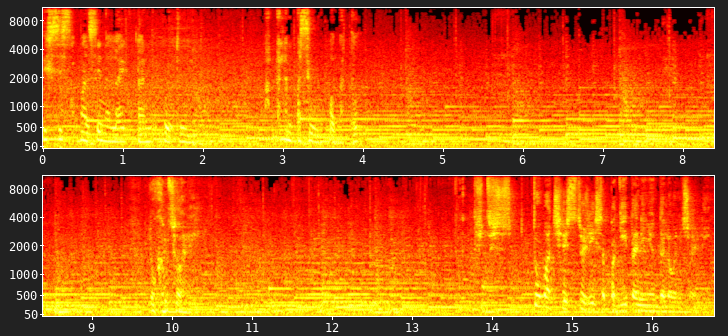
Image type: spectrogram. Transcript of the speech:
this is a once in a lifetime opportunity. Papalampasin mo pa ba to? Look, I'm sorry. There's too much history sa pagitan ninyong dalawa ni Charlene.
